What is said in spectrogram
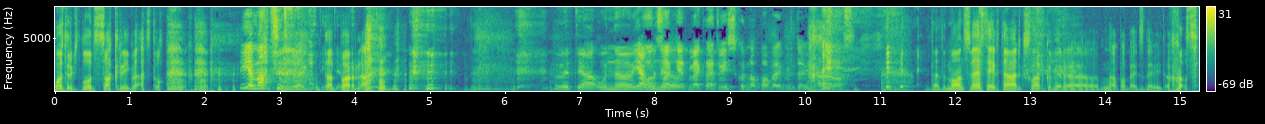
Uzrakst lūdzu sakrīgi vēstuli. Iemācies. Tad parunā. Bet jā, un uh, jā, Un man ir. sakiet, meklēt visus, kur nav pabeiguši 9. klases. Tātad Montes versija ir tāda, ka slepkavi ir, uh, nav pabeidzis 9. klasi.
